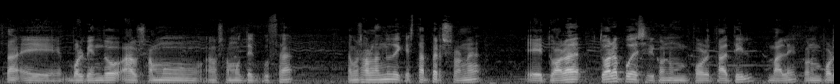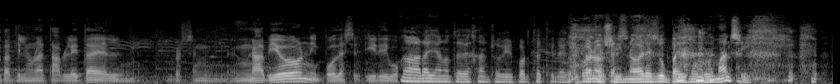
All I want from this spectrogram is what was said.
Está, eh, volviendo a Osamu, a Osamu Tezuka, estamos hablando de que esta persona, eh, tú, ahora, tú ahora puedes ir con un portátil, ¿vale? Con un portátil en una tableta, el- pues en, en un avión y puedes ir dibujando. no, ahora ya no te dejan subir portátiles. Bueno, si no eres de un país musulmán, sí.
